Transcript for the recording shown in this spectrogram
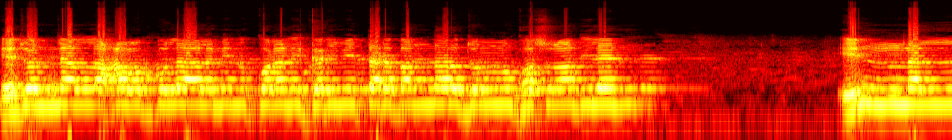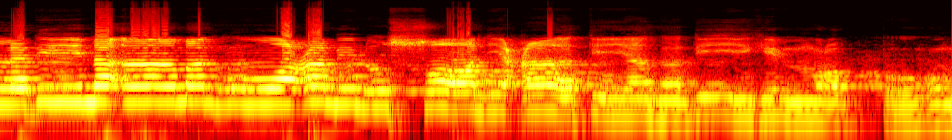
এজন্য আল্লাহ রাব্বুল আলামিন কোরআনে কারিমে তার বান্দার জন্য ঘোষণা দিলেন ইন্নাল্লাযীনা আমানু ওয়া আমিলুস সালিহাতি ইয়াহদিহিম রাব্বুহুম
